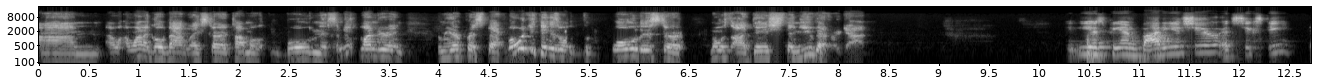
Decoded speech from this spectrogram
um, I, I want to go back. When I started talking about boldness. I'm just wondering, from your perspective, what would you think is the boldest or most audacious thing you've ever done? The ESPN body issue at 60.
